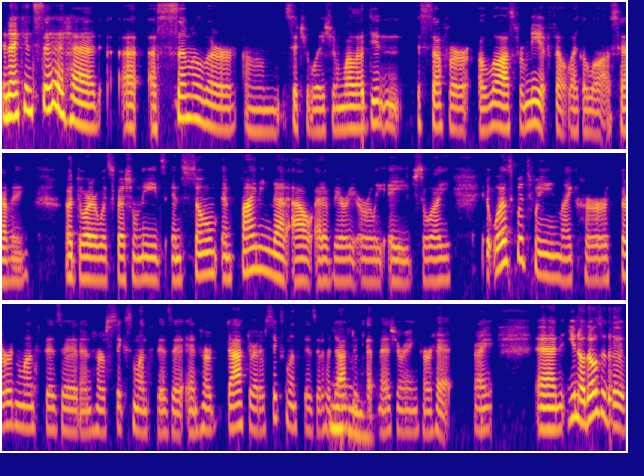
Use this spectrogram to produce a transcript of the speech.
And I can say I had a, a similar um, situation. While I didn't suffer a loss, for me, it felt like a loss having a daughter with special needs and so and finding that out at a very early age so i it was between like her third month visit and her six month visit and her doctor at her six month visit her mm. doctor kept measuring her head right? And you know, those are the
